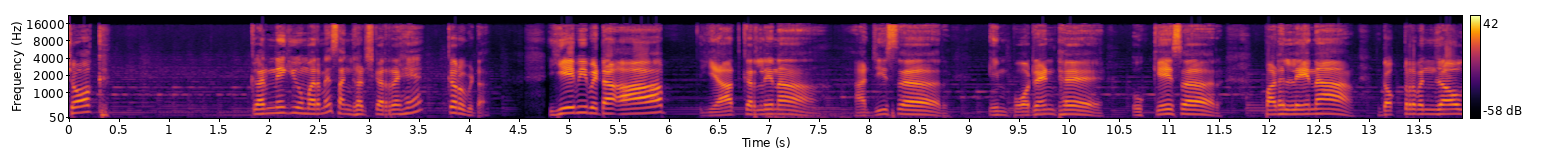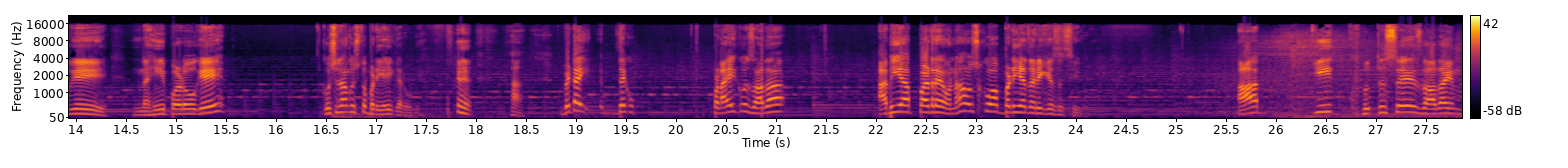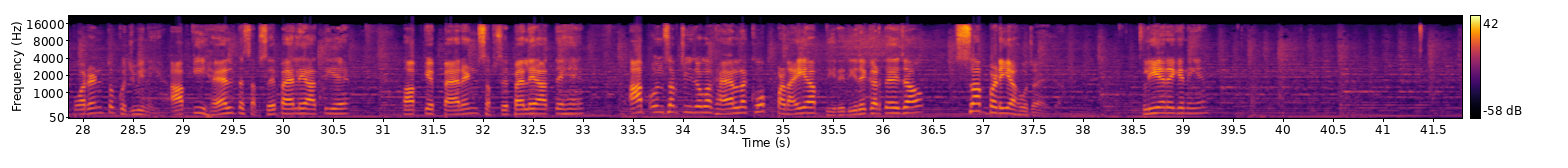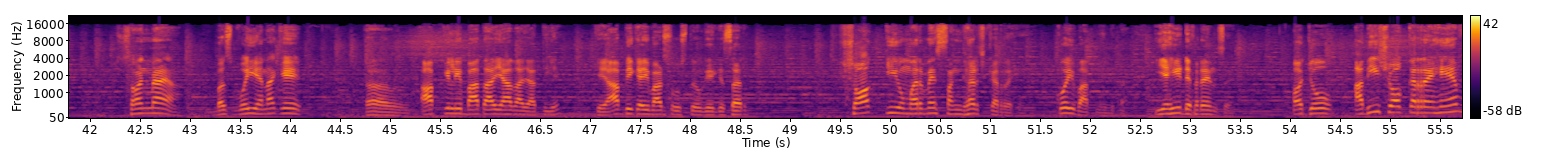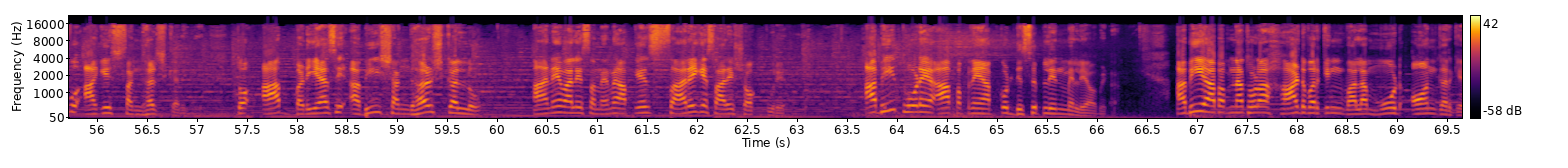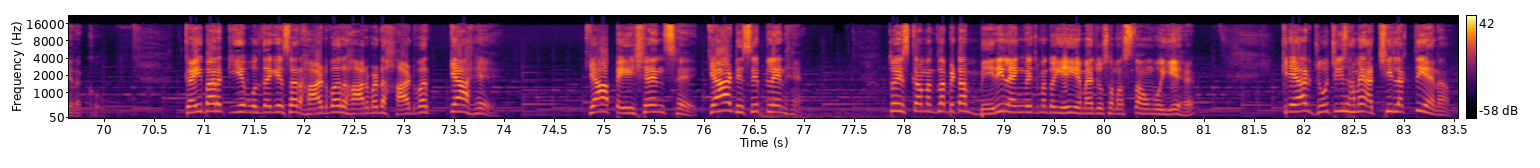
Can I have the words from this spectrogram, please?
शौक करने की उम्र में संघर्ष कर रहे हैं। करो बेटा। ये भी बेटा आप याद कर लेना। हाँ जी सर इंपॉर्टेंट है। ओके सर, पढ़ लेना। डॉक्टर बन जाओगे, नहीं पढ़ोगे, कुछ ना कुछ तो बढ़िया ही करोगे। हाँ बेटा, देखो, पढ़ाई को ज़्यादा अभी आप पढ़ रहे हो ना, उसको आप बढ़िया तरीके से सीखो। आपकी खुद से ज़्यादा इंपॉर्टेंट तो कुछ भी नहीं आपकी हेल्थ सबसे पहले आती है, आपके पेरेंट्स सबसे पहले आते हैं। आप उन सब चीज़ों का ख्याल रखो, पढ़ाई आप धीरे धीरे करते जाओ, सब बढ़िया हो जाएगा। क्लियर है कि नहीं है? समझ में आया? बस वही है ना कि आपके लिए बात आ, याद आ जाती है कि आप भी कई बार सोचते होगे कि, सर, शौक की उम्र में संघर्ष कर रहे हैं, कोई बात नहीं बेटा, यही डिफरेंस है। और जो अभी शौक कर रहे हैं, वो आगे संघर्ष करेंगे। तो आप बढ़िया से अभी संघर्ष कर लो। आने वाले समय में आपके सारे के सारे शौक पूरे होंगे। अभी थोड़े आप अपने आप को डिसिप्लिन में ले आओ बेटा। अभी आप अपना थोड़ा हार्ड वर्किंग वाला मोड ऑन करके रखो। कई बार ये बोलते हैं कि, sir hard work hard work hard work क्या है? क्या पेशेंस है? क्या डिसिप्लिन है? तो इसका मतलब बेटा, मेरी लैंग्वेज में तो यही है, मैं जो समझता हूँ वो ये है कि यार, जो चीज़ हमें अच्छी लगती है ना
